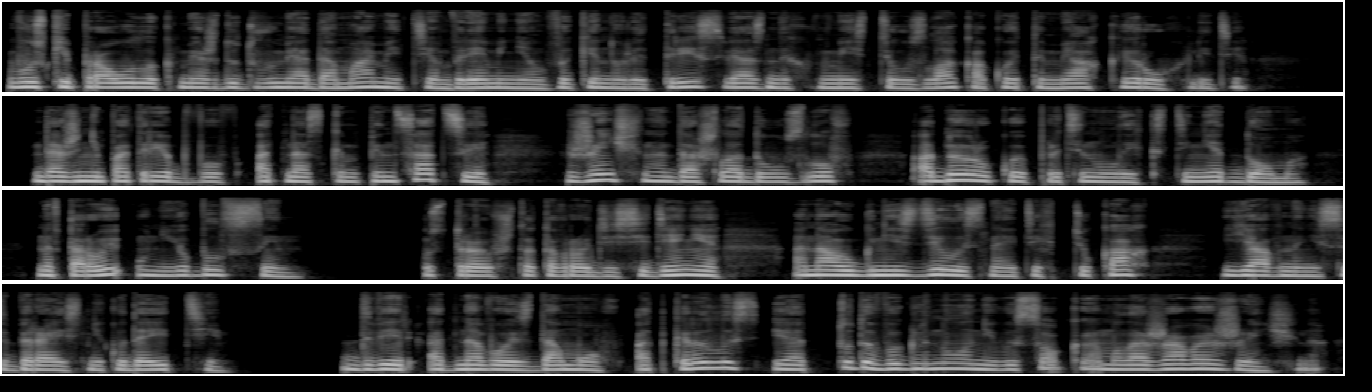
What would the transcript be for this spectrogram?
В узкий проулок между двумя домами тем временем выкинули три связанных вместе узла какой-то мягкой рухляди. Даже не потребовав от нас компенсации, женщина дошла до узлов, одной рукой протянула их к стене дома, на второй у нее был сын. Устроив что-то вроде сидения, она угнездилась на этих тюках, явно не собираясь никуда идти. Дверь одного из домов открылась, и оттуда выглянула невысокая моложавая женщина —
